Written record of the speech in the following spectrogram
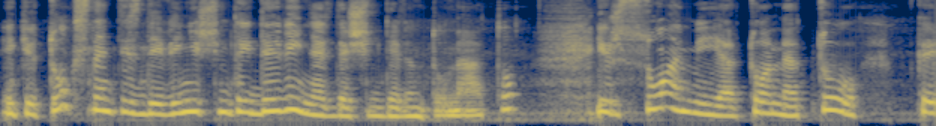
iki tūkstantis devyni šimtai devyniasdešim devintų metų ir suomija tuo metu kai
